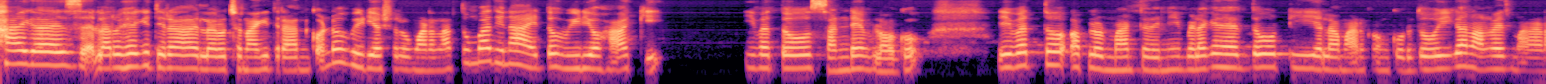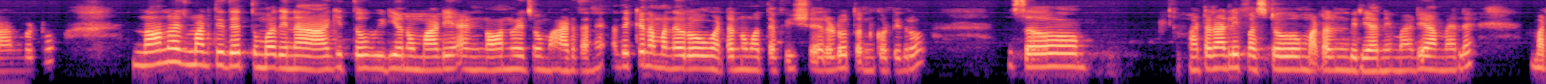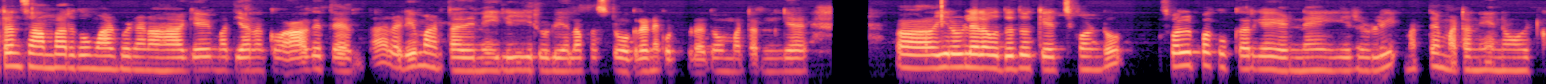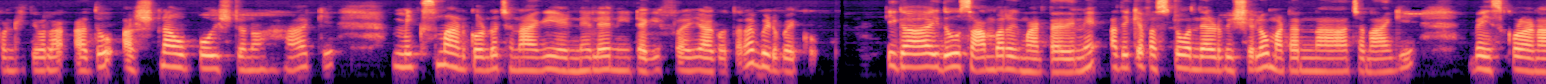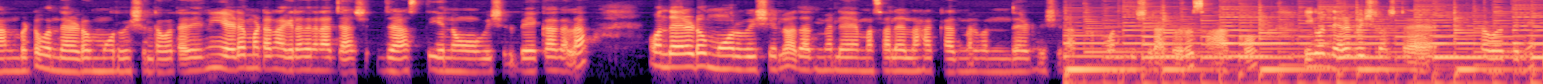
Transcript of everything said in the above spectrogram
Hi guys ಎಲ್ಲರೂ ಹೇಗಿದ್ದೀರಾ? ಎಲ್ಲರೂ ಚೆನ್ನಾಗಿದ್ದೀರಾ ಅನ್ಕೊಂಡು ವಿಡಿಯೋ ಶುರು ಮಾಡೋಣ. ತುಂಬಾ ದಿನ ಆಯಿತು ವಿಡಿಯೋ ಹಾಕಿ. ಇವತ್ತು ಸಂಡೇ ವ್ಲಾಗು ಇವತ್ತು ಅಪ್ಲೋಡ್ ಮಾಡ್ತಾ ಇದೀನಿ. ಬೆಳಗ್ಗೆ ಎದ್ದು ಟೀ ಎಲ್ಲ ಮಾಡ್ಕೊಂಡು ಕುಡಿದು ಈಗ ನಾನ್ ವೆಜ್ ಮಾಡೋಣ ಅಂದ್ಬಿಟ್ಟು ನಾನ್ ವೆಜ್ ಮಾಡ್ತಿದ್ದೆ, ತುಂಬಾ ದಿನ ಆಗಿತ್ತು. ವಿಡಿಯೋನು ಮಾಡಿ ಅಂಡ್ ನಾನ್ ವೆಜ್ ಮಾಡ್ದಾನೆ. ಅದಕ್ಕೆ ನಮ್ಮ ಮನೆಯವರು ಮಟನ್ ಮತ್ತೆ ಫಿಶ್ ಎರಡು ತಂದು ಕೊಟ್ಟಿದ್ರು so mutton first mutton biryani ಮಾಡಿ, ಆಮೇಲೆ ಮಟನ್ ಸಾಂಬಾರಿಗೂ ಮಾಡಿಬಿಡೋಣ, ಹಾಗೆ ಮಧ್ಯಾಹ್ನಕ್ಕೂ ಆಗುತ್ತೆ ಅಂತ ರೆಡಿ ಮಾಡ್ತಾ ಇದ್ದೀನಿ. ಇಲ್ಲಿ ಈರುಳ್ಳಿ ಎಲ್ಲ ಫಸ್ಟ್ ಒಗ್ಗರಣೆ ಕೊಟ್ಬಿಡೋದು ಮಟನ್ಗೆ ಈರುಳ್ಳಿ ಎಲ್ಲ ಉದ್ದುದ್ದಕ್ಕೆ ಹೆಚ್ಕೊಂಡು ಸ್ವಲ್ಪ ಕುಕ್ಕರ್ಗೆ ಎಣ್ಣೆ, ಈರುಳ್ಳಿ ಮತ್ತು ಮಟನ್ ಏನು ಇಟ್ಕೊಂಡಿರ್ತೀವಲ್ಲ, ಅದು ಅರ್ಶಿನ ಉಪ್ಪು ಇಷ್ಟನ್ನು ಹಾಕಿ ಮಿಕ್ಸ್ ಮಾಡಿಕೊಂಡು ಚೆನ್ನಾಗಿ ಎಣ್ಣೆಲೆ ನೀಟಾಗಿ ಫ್ರೈ ಆಗೋ ಥರ ಬಿಡಬೇಕು. ಈಗ ಇದು ಸಾಂಬಾರಿಗೆ ಮಾಡ್ತಾ ಇದ್ದೀನಿ. ಅದಕ್ಕೆ ಫಸ್ಟು ಒಂದೆರಡು ವಿಷಲು ಮಟನ್ನ ಚೆನ್ನಾಗಿ ಬೇಯಿಸ್ಕೊಳ್ಳೋಣ ಅಂದ್ಬಿಟ್ಟು ಒಂದೆರಡು ಮೂರು ವಿಷಲ್ ತಗೋತಾ ಇದ್ದೀನಿ. ಎಳೆ ಮಟನ್ ಆಗಿರೋದ್ರಿಂದ ಜಾಸ್ತಿ ಜಾಸ್ತಿ ಏನು ವಿಷಲ್ ಬೇಕಾಗಲ್ಲ. ಒಂದೆರಡು ಮೂರು ವಿಷಲು ಅದಾದಮೇಲೆ ಮಸಾಲೆ ಎಲ್ಲ ಹಾಕಾದ್ಮೇಲೆ ಒಂದೆರಡು ವಿಷಲ್ ಒಂದು ವಿಷಲ್ ಹಾಕಿದ್ರು ಸಾಕು. ಈಗ ಒಂದೆರಡು ವಿಷಲ್ ಅಷ್ಟೇ ತಗೋತೀನಿ.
